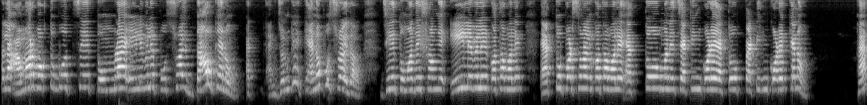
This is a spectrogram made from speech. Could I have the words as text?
তাহলে আমার বক্তব্য হচ্ছে, তোমরা এই লেভেলে প্রশ্রয় দাও কেন? এক- একজনকে কেন প্রশ্রয় দাও? যে তোমাদের সঙ্গে এই লেভেলের কথা বলে, এত পার্সোনাল কথা বলে, এত মানে চ্যাটিং করে, এত প্যাটিং করে কেন? হ্যাঁ?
